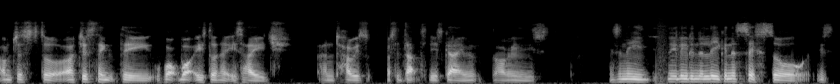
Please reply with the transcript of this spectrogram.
I'm just I just think the what what he's done at his age and how he's adapted his game. I mean, he's Isn't he, leading the league in assists, or he's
